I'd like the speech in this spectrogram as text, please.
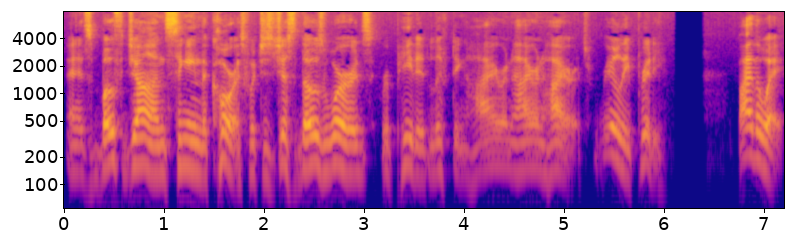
And it's both Johns singing the chorus, which is just those words repeated, lifting higher and higher and higher. It's really pretty. By the way,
